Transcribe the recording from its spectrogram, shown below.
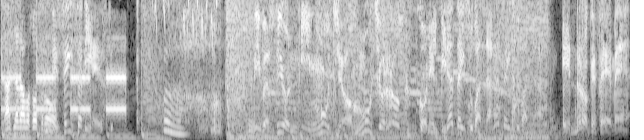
Gracias a vosotros. De 6 a 10. Diversión y mucho, mucho rock con el pirata y su banda. En Rock FM.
